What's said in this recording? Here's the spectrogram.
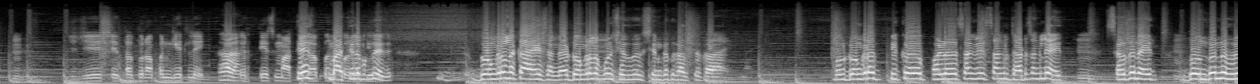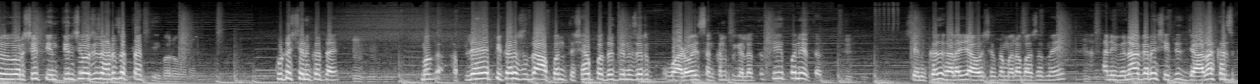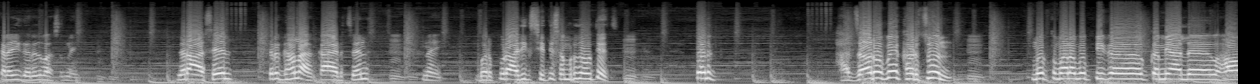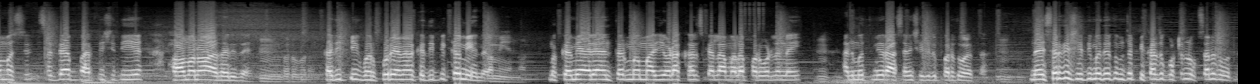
जे शेतातून आपण घेतलंय तर तेच मातीला फक्त. डोंगराला काय आहे सांगा डोंगराला कोण. शेत शेणखत घालतं का नाही, नाही. मग डोंगरात पिकं फळं चांगली चांगली झाडं चांगली आहेत हम्म. सदन आहेत हम्म. दोन दोन वर्ष तीन तीनशे वर्ष झाडं जगतात ती बरोबर आहे कुठे शेणखत आहे हम्म. हम्म. मग आपल्या ह्या पिकाला सुद्धा आपण तशा पद्धतीने जर वाढवायचा संकल्प केला तर ते पण येतात हम्म. शेणखत घालायची आवश्यकता मला भासत नाही हम्म. आणि विनाकारण शेतीत जादा खर्च करायची गरज भासत नाही हम्म. जर असेल तर घाला काय अडचण हम्म. नाही भरपूर अधिक शेती समृद्ध होतेच हम्म. पण हजार रुपये खर्चून. मग तुम्हाला मग पीक कमी आलं हवामान सध्या भारतीय शेती ही हवामानावर आधारित आहे. बरोबर कधी पीक भरपूर येणार कधी पीक कमी येणार कमी येणार मग कमी आल्यानंतर मग माझी एवढा खर्च केला मला परवडलं नाही. आणि मग तुम्ही रासायनिक शेतीत परत वळता. नैसर्गिक शेतीमध्ये तुमचं पिकाचं कुठलं नुकसानच होत.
